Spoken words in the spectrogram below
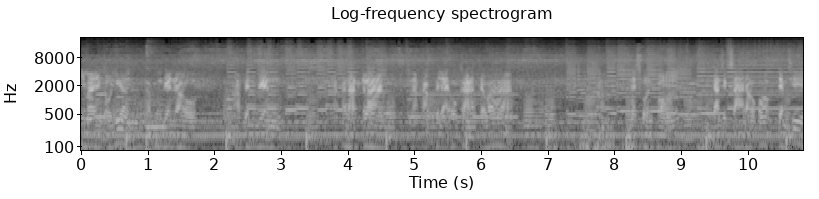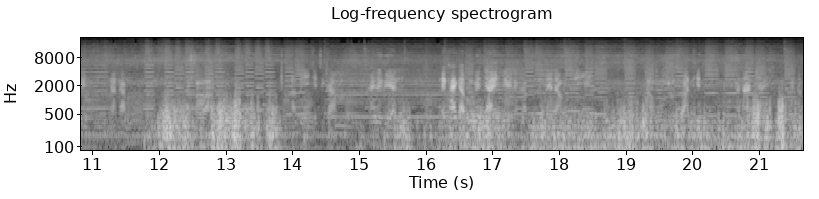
ีมาอย่างต่อเนื่องนะครับโรงเรียนเราเป็นเรียนขนาดกลางนะครับขยายโอกาสแต่ว่า ในส่วนของการศึกษาเราก็เต็มที่นะครับแล้วก็เรามีกิจกรรมให้นักเรียนคล้ายๆกับโรงเรียนใหญ่เลยนะครับโรงเรียนเรามีอ่าวงโยนสาธิตขนาดใหญ่นะครับ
